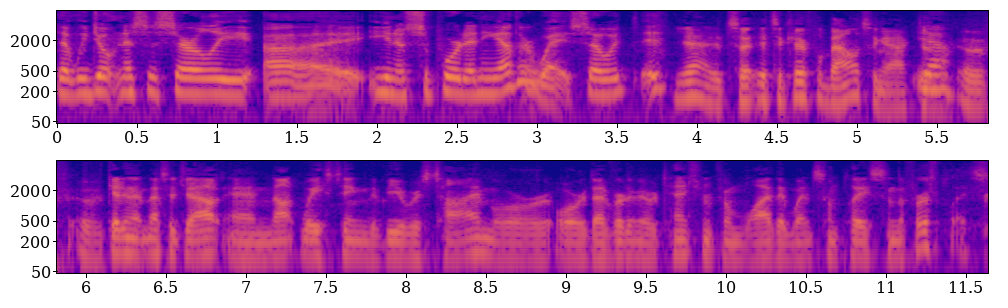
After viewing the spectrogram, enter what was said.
that we don't necessarily uh, you know support any other way. So it, it, yeah, it's a it's a careful balancing act yeah. of, of, getting that message out and not wasting the viewer's time or or diverting their attention from why they went someplace in the first place.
